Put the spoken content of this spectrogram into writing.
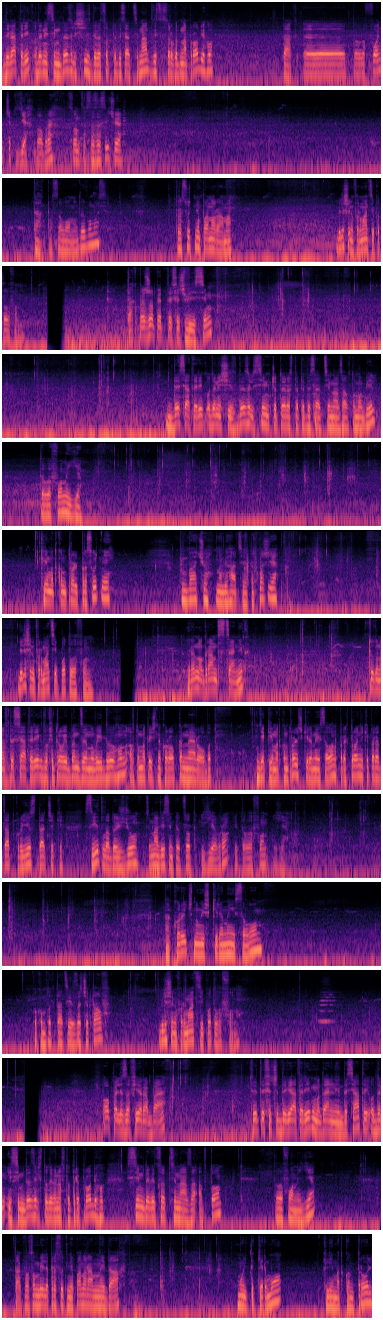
9 рік, 1,7 дизель, 6950 ціна, 241 пробігу. Так, е- телефончик є, добре. Сонце все засвічує. Так, по салону дивимось. Присутня панорама. Більше інформації по телефону. Так, Peugeot 5008. Десятий рік, 1,6 дизель, 7450 ціна за автомобіль. Телефони є. Клімат-контроль присутній. Бачу, навігація також є. Більше інформації по телефону. Renault Grand Scenic. Тут у нас 10 рік, 2-літровий бензиновий двигун, автоматична коробка, не робот. Є клімат-контроль, шкіряний салон, електроніки передзад, круїз, датчики світла, дощу. Ціна 8500 євро і телефон є. Так, коричневий шкіряний салон. По комплектації зачитав. Більше інформації по телефону. Opel Zafira B. 2009 рік, модельний 10, 1,7 дизель, 193 пробігу, 7900 ціна за авто. Телефони є. Так, в автомобілі присутній панорамний дах, мультикермо, клімат-контроль.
